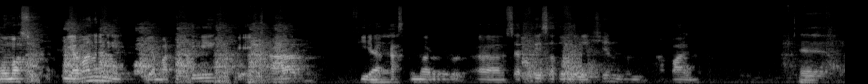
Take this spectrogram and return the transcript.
mau masuk via mana nih via marketing via HR via yeah. customer uh, service atau relation apa gitu. Yeah.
